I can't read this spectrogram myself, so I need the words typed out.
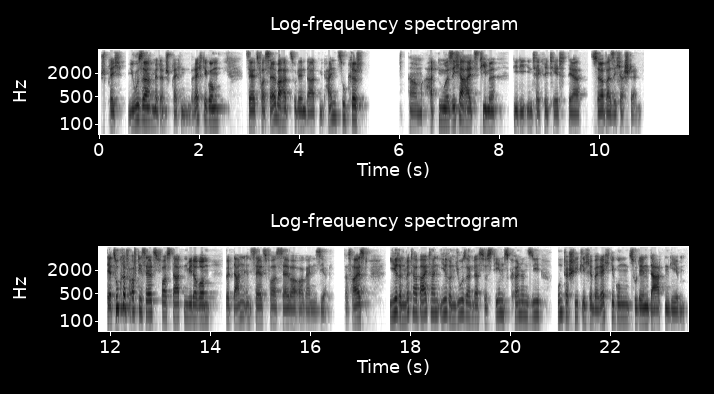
sprich User mit entsprechenden Berechtigungen. Salesforce selber hat zu den Daten keinen Zugriff, ähm, hat nur Sicherheitsteame, die die Integrität der Server sicherstellen. Der Zugriff auf die Salesforce-Daten wiederum wird dann in Salesforce selber organisiert. Das heißt, Ihren Mitarbeitern, Ihren Usern des Systems können Sie unterschiedliche Berechtigungen zu den Daten geben.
